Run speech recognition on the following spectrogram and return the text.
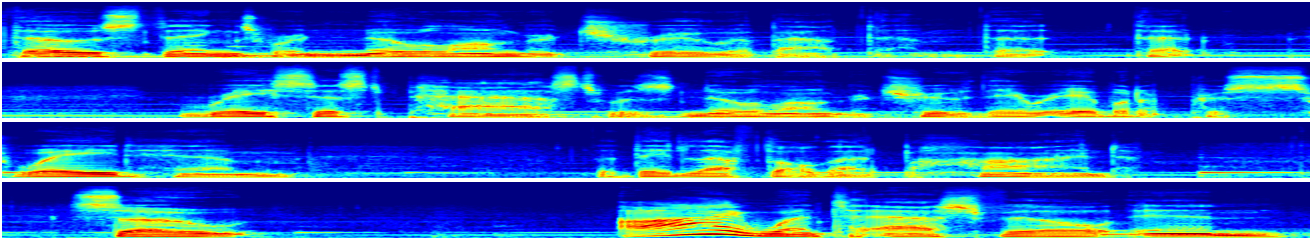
those things were no longer true about them, that, that racist past was no longer true. They were able to persuade him that they left all that behind. So I went to Asheville in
